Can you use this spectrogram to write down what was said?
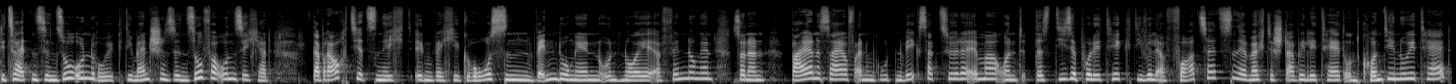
die Zeiten sind so unruhig, die Menschen sind so verunsichert. Da braucht es jetzt nicht irgendwelche großen Wendungen und neue Erfindungen, sondern Bayern sei auf einem guten Weg, sagt Söder immer. Und dass diese Politik, die will er fortsetzen. Er möchte Stabilität und Kontinuität.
